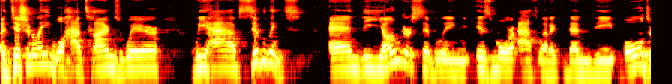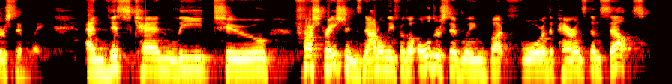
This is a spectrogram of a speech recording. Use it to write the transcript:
Additionally, we'll have times where we have siblings and the younger sibling is more athletic than the older sibling. And this can lead to frustrations, not only for the older sibling, but for the parents themselves.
